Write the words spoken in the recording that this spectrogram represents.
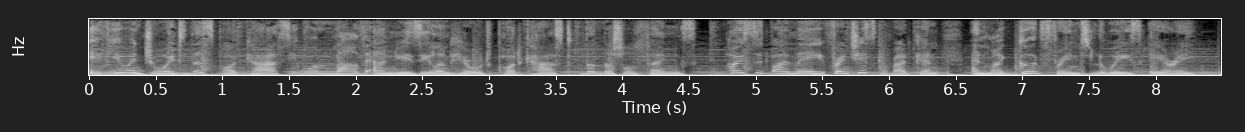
If you enjoyed this podcast, you will love our New Zealand Herald podcast, The Little Things, hosted by me, Francesca Rudkin, and my good friend Louise Ayrey.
